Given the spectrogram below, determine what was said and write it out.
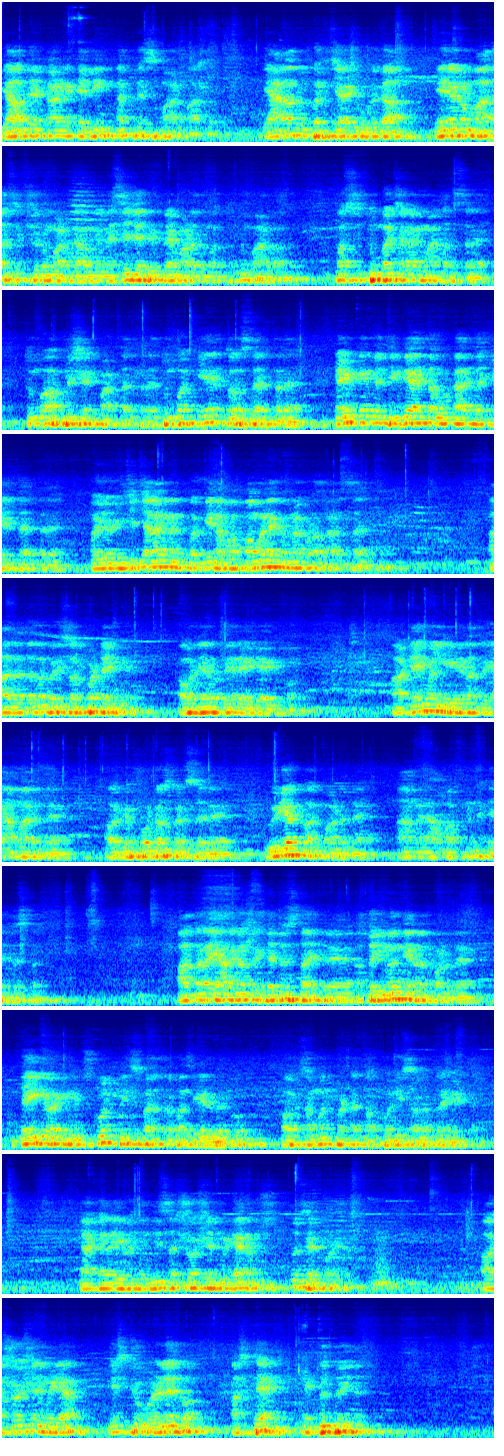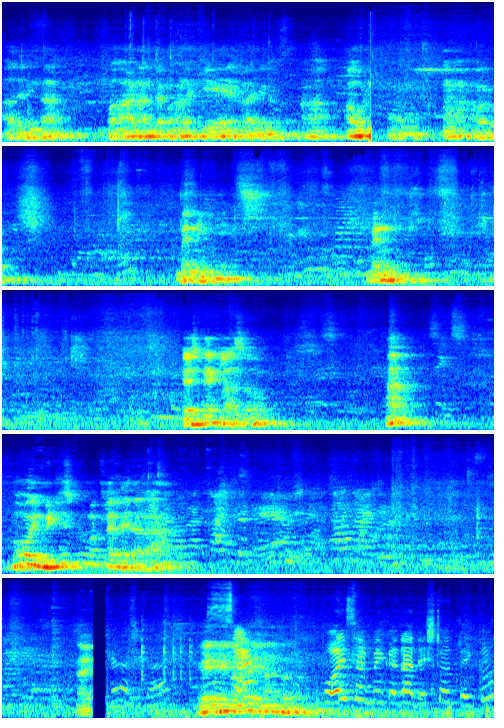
ಯಾವುದೇ ಕಾರಣಕ್ಕೆ ಲಿಂಕ್ನ ಪ್ರೆಸ್ ಮಾಡಬಾರ್ದು. ಯಾರಾದರೂ ಪರಿಚಯ ಹುಡುಗ, ಏನೇನೋ ಮಾತಾಡ್ಸಕ್ಕೆ ಶುರು ಮಾಡಿದ್ರೆ ಅವ್ನಿಗೆ ಮೆಸೇಜಲ್ಲಿ ರಿಪ್ಲೈ ಮಾಡೋದು ಮತ್ತೊಂದು ಮಾಡಬಾರ್ದು. ಫಸ್ಟ್ ತುಂಬ ಚೆನ್ನಾಗಿ ಮಾತಾಡ್ತಾರೆ ತುಂಬಾ ಅಪ್ರಿಷಿಯೇಟ್ ಮಾಡ್ತಾ ಇರ್ತಾರೆ, ತುಂಬಾ ಕೇರ್ ತೋರಿಸ್ತಾ ಇರ್ತಾರೆ. ಟೈಮ್ ಟೈಮಲ್ಲಿ ತಿಂಡಿ ಆಯ್ತಾ, ಊಟ ಅಂತ ಕೇಳ್ತಾ ಇರ್ತಾರೆ. ಅಯ್ಯೋ, ಇಷ್ಟು ಚೆನ್ನಾಗಿ ನನ್ನ ಬಗ್ಗೆ ನಮ್ಮ ಅಪ್ಪ ಅಮ್ಮನೇ ಗಮನ ಕೊಡೋದು ಕಾಣಿಸ್ತಾ ಇರ್ತಾರೆ ಆದ್ರೆ ಅದೆಲ್ಲ ಬರೀ ಸ್ವಲ್ಪ ಟೈಮ್ಗೆ ಅವ್ರಿಗೇನೋ ಬೇರೆ ಐಡಿಯಾ ಇಟ್ಕೊಂಡು ಆ ಟೈಮಲ್ಲಿ ನೀವು ಏನಾದರೂ ಯಾಮಾರಿದ್ರೆ ಅವ್ರಿಗೆ ಫೋಟೋಸ್ ಕಳಿಸಿದ್ರೆ ವಿಡಿಯೋ ಕಾಲ್ ಮಾಡಿದ್ರೆ, ಆಮೇಲೆ ಆ ಮಕ್ಕಳನ್ನ ಹೆದರಿಸ್ತಾರೆ. ಆ ಥರ ಯಾರಿಗಾದ್ರೂ ಹೆದರಿಸ್ತಾ ಇದ್ರೆ, ಅಥವಾ ಇನ್ನೊಂದು ಏನಾದ್ರು ಮಾಡಿದ್ರೆ, ಧೈರ್ಯವಾಗಿ ನಿಮ್ಮ ಸ್ಕೂಲ್ ಪ್ರಿನ್ಸಿಪಲ್ ಹತ್ರ ಬಂದು ಹೇಳಬೇಕು. ಅವ್ರಿಗೆ ಸಂಬಂಧಪಟ್ಟಂತ ಪೊಲೀಸ್ ಅವ್ರ ಹತ್ರ ಹೇಳ್ತಾರೆ. ಯಾಕಂದ್ರೆ ಇವತ್ತಿನ ದಿವಸ ಸೋಷಿಯಲ್ ಮೀಡಿಯಾ ನಮ್ಮ ಸುತ್ತು ಸೇರ್ಕೊಂಡಿದೆ. ಆ ಸೋಷಿಯಲ್ ಮೀಡಿಯಾ ಎಷ್ಟು ಒಳ್ಳೇದು ಅಷ್ಟೇ ಕೆಟ್ಟದ್ದು ಇದೆ. ಅದರಿಂದ ಬಹಳ ಅಂದರೆ ಬಹಳ ಕೇರ್ಫುಲ್ ಆಗಿರೋದು. ಅವರು ಅವರು. ಬನ್ನಿ. ಬನ್ನಿ. ಎಷ್ಟನೇ ಕ್ಲಾಸು ಹಾಂ? ಓ ಮಿಡ್ಲ್ ಸ್ಕೂಲ್ ಮಕ್ಕಳೆಲ್ಲ ಇದ್ದಾರಾ ಆಯ್ತು. ಏನಿಲ್ಲ ಅಂದ್ರೆ ಏನಂತ ಪೊಲೀಸ್ ಆಗ್ಬೇಕಾದ್ರೆ ಅದೆಷ್ಟು ಓದ್ಬೇಕು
